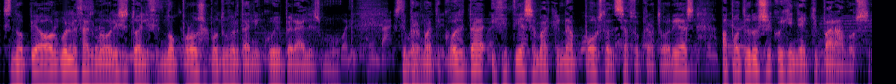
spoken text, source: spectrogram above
στην οποία ο Όργουλ θα γνωρίσει το αληθινό πρόσωπο του Βρετανικού υπεραλισμού. Στην πραγματικότητα, η θητεία σε μακρινά πόστα της Αυτοκρατορίας αποτελούσε οικογενειακή παράδοση.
